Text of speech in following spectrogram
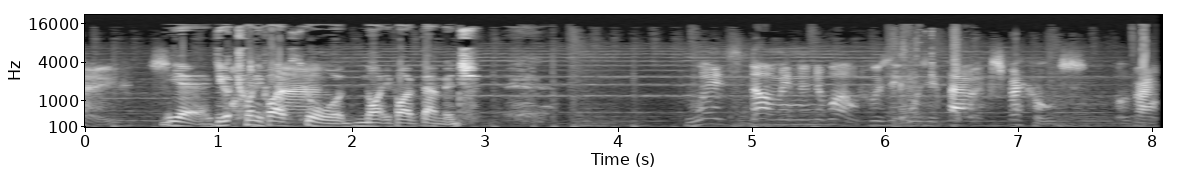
L2. Yeah, you got 25 Uh, score, 95 damage. Where's, mean in the world, was it, was it Barracks Records? Or Rank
